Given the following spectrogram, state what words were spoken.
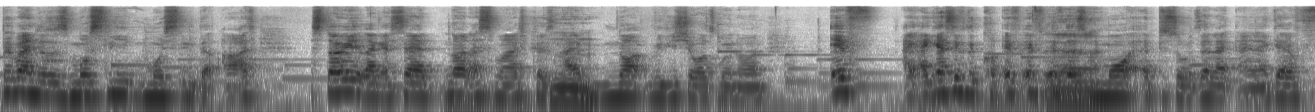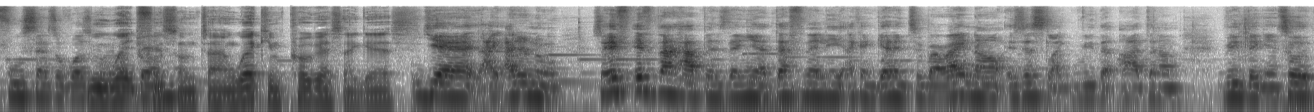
Paper Angels is mostly mostly the art story. Like I said, not as much because Mm. I'm not really sure what's going on. If I, I guess if the if, if, if there's more episodes, then I, and I get a full sense of what's going on. We going wait on. for some time. Work in progress, I guess. yeah, I, I don't know. So if, if that happens, then yeah, definitely I can get into. it. But right now, it's just like really the art that I'm really digging. So,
